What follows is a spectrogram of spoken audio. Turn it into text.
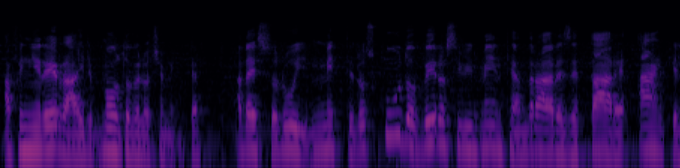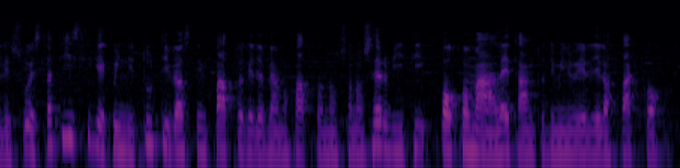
a finire il raid molto velocemente. Adesso lui mette lo scudo, verosimilmente andrà a resettare anche le sue statistiche, quindi tutti i vasti impatto che gli abbiamo fatto non sono serviti, poco male, tanto diminuirgli l'attacco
